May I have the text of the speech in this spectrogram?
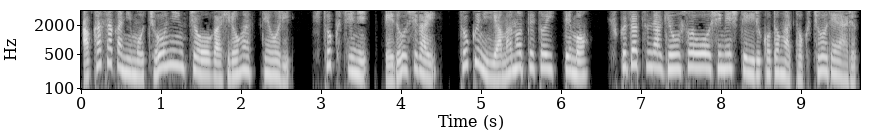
赤坂にも町人町が広がっており、一口に江戸市街、特に山手といっても、複雑な行走を示していることが特徴である。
